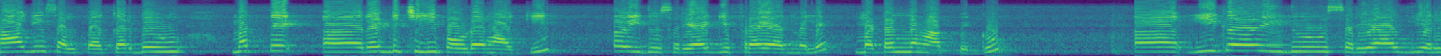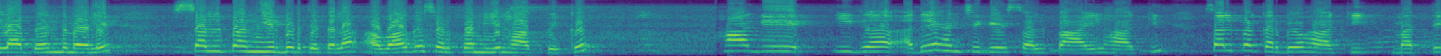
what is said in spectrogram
ಹಾಗೆ ಸ್ವಲ್ಪ ಕರಿಬೇವು ಮತ್ತು ರೆಡ್ ಚಿಲ್ಲಿ ಪೌಡರ್ ಹಾಕಿ, ಇದು ಸರಿಯಾಗಿ ಫ್ರೈ ಆದಮೇಲೆ ಮಟನ್ನ ಹಾಕಬೇಕು. ಈಗ ಇದು ಸರಿಯಾಗಿ ಎಲ್ಲ ಬೆಂದ ಮೇಲೆ ಸ್ವಲ್ಪ ನೀರು ಬಿಡ್ತೈತಲ್ಲ, ಅವಾಗ ಸ್ವಲ್ಪ ನೀರು ಹಾಕಬೇಕು. ಹಾಗೆ ಈಗ ಅದೇ ಹಂಚಿಗೆ ಸ್ವಲ್ಪ ಆಯಿಲ್ ಹಾಕಿ, ಸ್ವಲ್ಪ ಕರಿಬೇವು ಹಾಕಿ ಮತ್ತೆ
